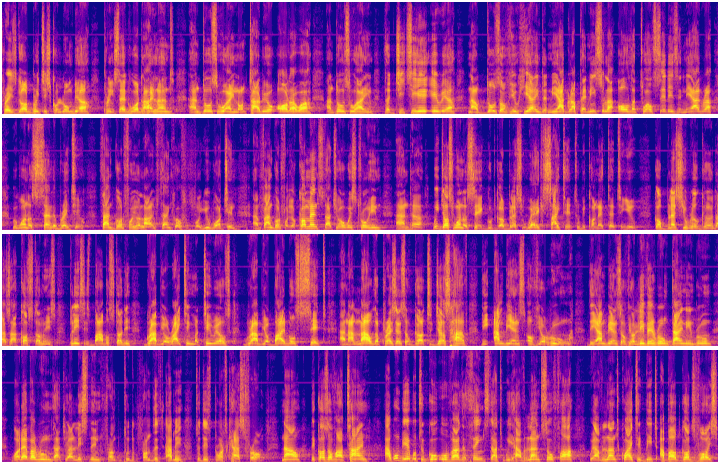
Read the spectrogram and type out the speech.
praise God, British Columbia, Prince Edward Island, and those who are in Ontario, Ottawa, and those who are in the GTA area. Now, those of you here in the Niagara Peninsula, all the 12 cities in Niagara, we want to celebrate you. Thank God for your life. Thank God for you watching. And thank God for your comments that you always throw in. And uh, we just want to say, good God bless you. We're excited to be connected to you. God bless you real good. As our custom is, please, is Bible study. Grab your writing materials, grab your Bible, sit, and allow the presence of God to just have the ambience of your room, the ambience of your living room, dining room, whatever room that you are listening from to the, from this i mean to this broadcast from now because of our time i won't be able to go over the things that we have learned so far we have learned quite a bit about god's voice.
